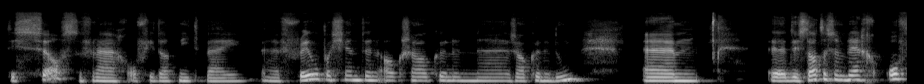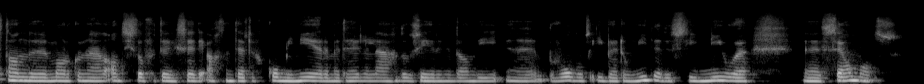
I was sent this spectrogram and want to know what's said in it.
Het is zelfs de vraag of je dat niet bij uh, frail patiënten ook zou kunnen, uh, zou kunnen doen. Um, uh, dus dat is een weg. Of dan de monoclonale antistoffen tegen CD38 combineren met hele lage doseringen dan die uh, bijvoorbeeld iberdomide, dus die nieuwe uh, celmods.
